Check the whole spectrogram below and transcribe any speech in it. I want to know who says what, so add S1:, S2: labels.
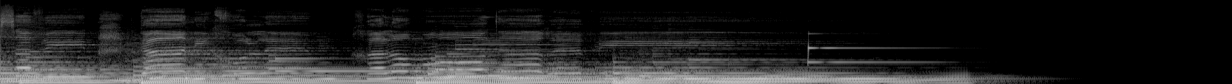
S1: philosophy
